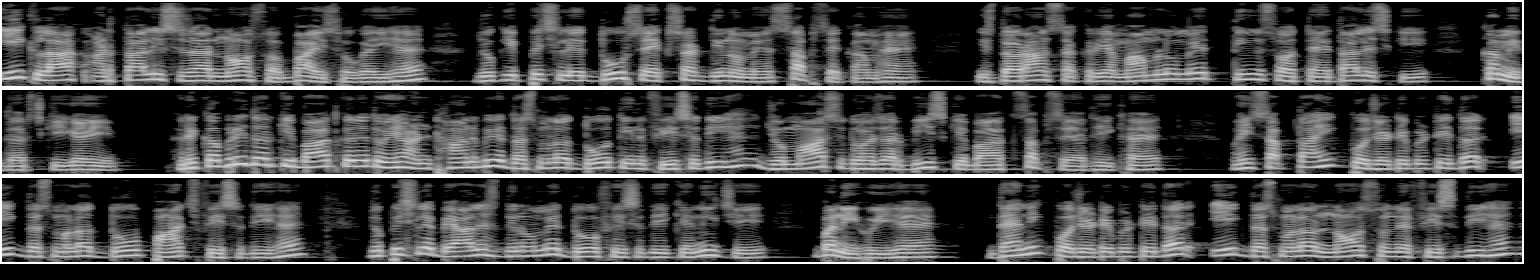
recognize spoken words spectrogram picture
एक लाख अड़तालीस हज़ार नौ सौ बाईस हो गई है, जो कि पिछले दो सौ इकसठ दिनों में सबसे कम है। इस दौरान सक्रिय मामलों में तीन सौ तैंतालीस की कमी दर्ज की गई। रिकवरी दर की बात करें तो यह अंठानवे दशमलव दो तीन फ़ीसदी है, जो मार्च 2020 के बाद सबसे अधिक है। वहीं साप्ताहिक पॉजिटिविटी दर एक दशमलव दो पाँच फ़ीसदी है, जो पिछले बयालीस दिनों में दो फ़ीसदी के नीचे बनी हुई है। दैनिक पॉजिटिविटी दर एक दशमलव नौ शून्य फ़ीसदी है,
